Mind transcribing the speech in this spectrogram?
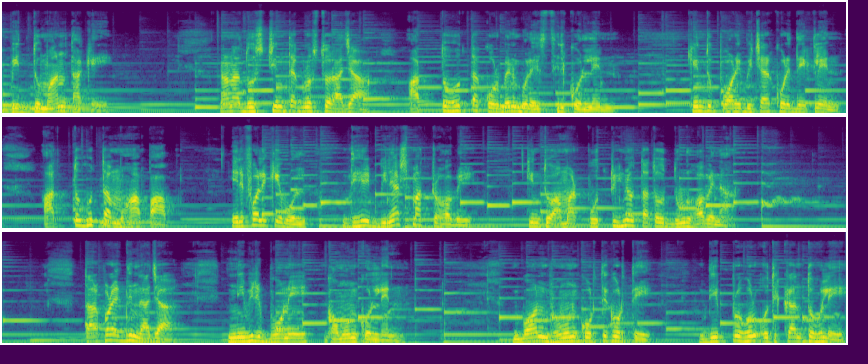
বিদ্যমান থাকে। নানা দুশ্চিন্তাগ্রস্ত রাজা আত্মহত্যা করবেন বলে স্থির করলেন। কিন্তু পরে বিচার করে দেখলেন, আত্মহত্যা মহাপাপ। এর ফলে কেবল দেহের বিনাশ মাত্র হবে, কিন্তু আমার পুত্রহীনতা তো দূর হবে না। তারপর একদিন রাজা নিবিড় বনে গমন করলেন। বন ভ্রমণ করতে করতে দ্বীপ্রহর অতিক্রান্ত হলে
